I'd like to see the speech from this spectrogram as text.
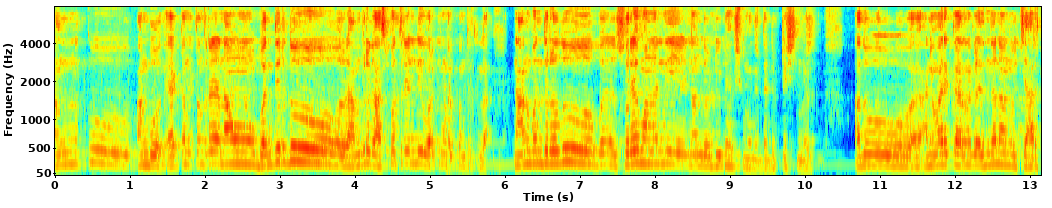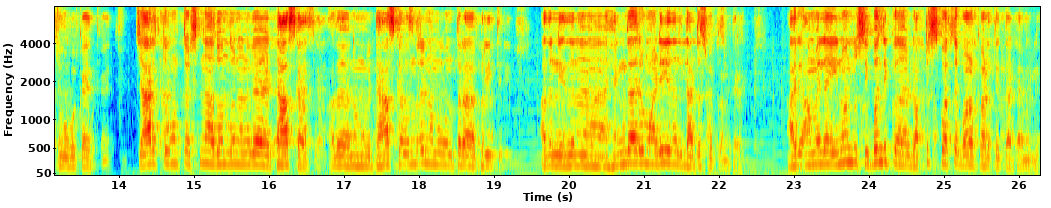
ಅನ್ನಕ್ಕೂ ಅನ್ಬೋದು. ಯಾಕಂತಂದ್ರೆ ನಾವು ಬಂದಿರೋದು ರಾಮದುರ್ಗ ಆಸ್ಪತ್ರೆಯಲ್ಲಿ ವರ್ಕ್ ಮಾಡೋಕೆ ಬಂದಿರಲಿಲ್ಲ. ನಾನು ಬಂದಿರೋದು ಬ ಸುರೇಮನಲ್ಲಿ ನಂದು ಡ್ಯೂಟಿ ಹಾಕ್ಸ್ಕೊಂಡು ಬಂದಿದ್ದೆ ಮೇಲೆ ಅದು ಅನಿವಾರ್ಯ ಕಾರಣಗಳಿಂದ ನಾನು ಚಾರ್ಜ್ ಹೋಗ್ಬೇಕಾಯ್ತು ಚಾರ್ಜ್ ತೊಗೊಂಡ ತಕ್ಷಣ ಅದೊಂದು ನನಗೆ ಟಾಸ್ಕ್ ಆಯಿತು. ಅದು ನಮಗೆ ಟಾಸ್ಕ್ ಅಂದರೆ ನಮಗೆ ಒಂಥರ ಪ್ರೀತಿ. ಅದನ್ನು ಇದನ್ನು ಹೆಂಗಾರು ಮಾಡಿ ಇದನ್ನು ದಾಟಿಸ್ಬೇಕಂತೇಳಿ. ಆರಿ ಆಮೇಲೆ ಇನ್ನೊಂದು ಸಿಬ್ಬಂದಿ ಡಾಕ್ಟರ್ಸ್ ಕೊರತೆ ಭಾಳ ಕಾಡ್ತಿತ್ತು ಆ ಟೈಮಲ್ಲಿ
